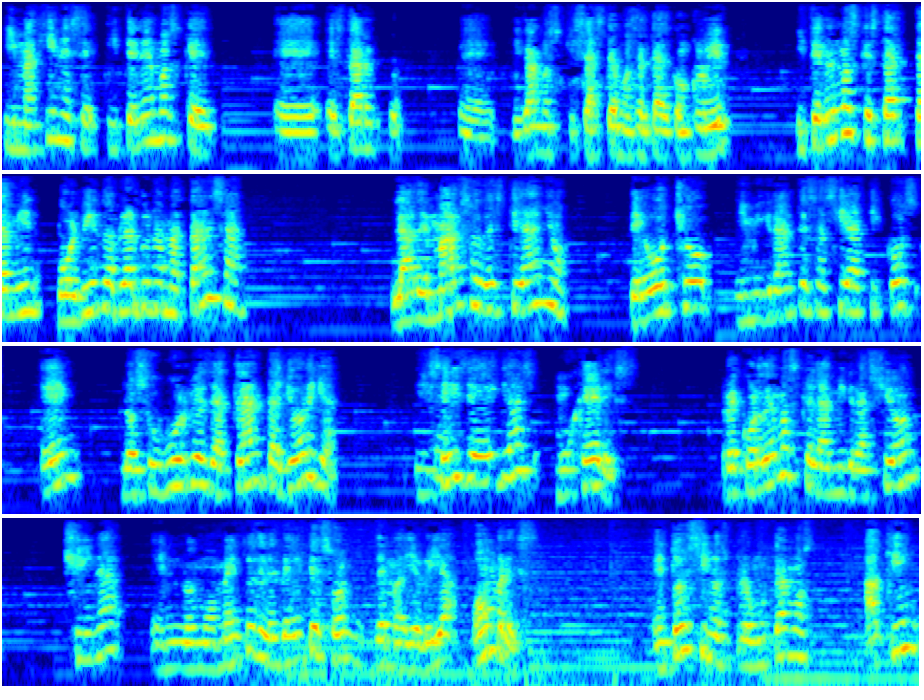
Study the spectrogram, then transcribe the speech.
Imagínense, y tenemos que eh, estar, eh, digamos, quizás estemos cerca de concluir, y tenemos que estar también volviendo a hablar de una matanza, la de marzo de este año, de ocho inmigrantes asiáticos en los suburbios de Atlanta, Georgia, y seis de ellas mujeres. Recordemos que la migración china en los momentos del 20 son de mayoría hombres. Entonces, si nos preguntamos a quién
